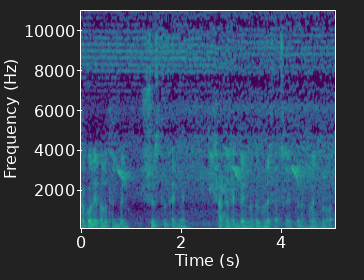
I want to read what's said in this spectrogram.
সকলে ভালো থাকবেন, সুস্থ থাকবেন, সাথে থাকবেন, নতুন হলে সাবস্ক্রাইব করবেন অনেক ধন্যবাদ।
